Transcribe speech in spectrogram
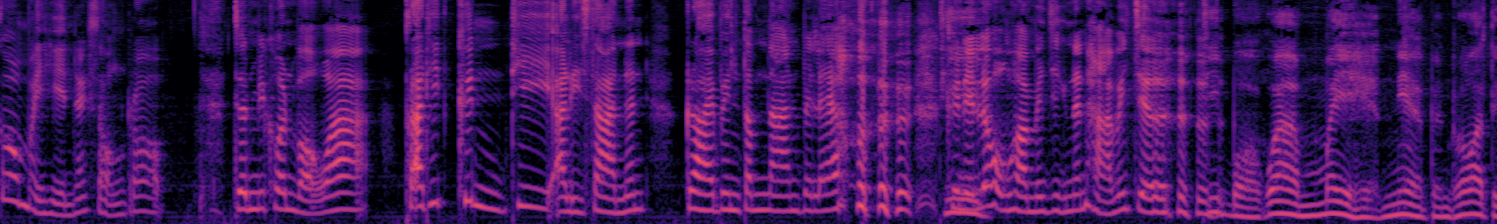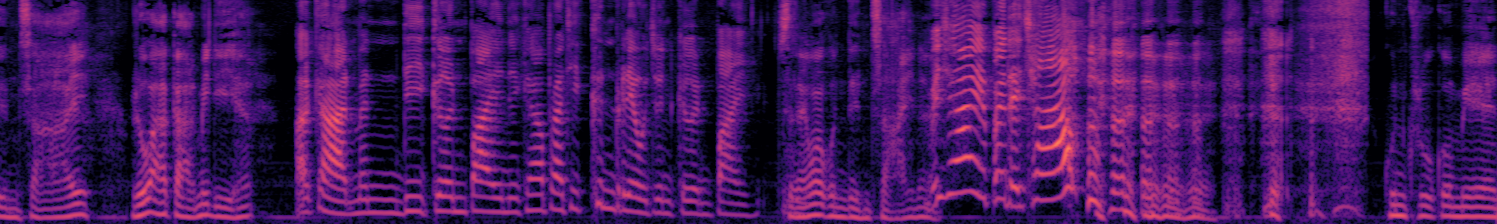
ก็ไม่เห็นทั้งสองรอบ จนมีคนบอกว่า พระอาทิตย์ขึ้นที่อาริซานนั้นกลายเป็นตำนานไปแล้วที่คือในโลกของความเป็นจริงนั้นหาไม่เจอ ที่บอกว่าไม่เห็นเนี่ยเป็นเพราะว่าตื่นสาย หรือว่าอากาศไม่ดีฮะอากาศมันดีเกินไปนะคะพระอาทิตย์ขึ้นเร็วจนเกินไป แสดงว่าคุณตื่นสายนะ ไม่ใช่ไปแต่เช้า คุณครูโกเมน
